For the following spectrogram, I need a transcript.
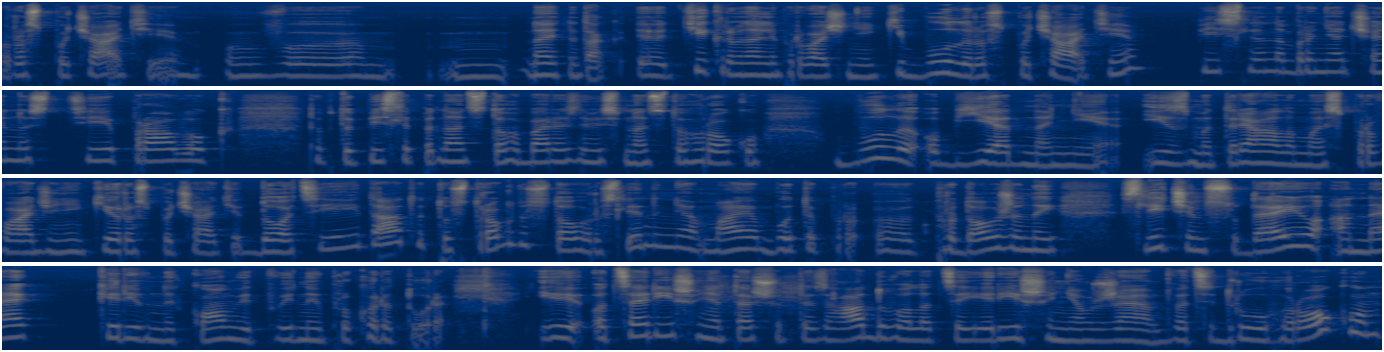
розпочаті в навіть не так, ті кримінальні провадження, які були розпочаті після набрання чинності правок, тобто після 15 березня 2018 року, були об'єднані із матеріалами спровадження, які розпочаті до цієї дати, то строк досудового розслідування має бути е, продовжений слідчим суддею, а не керівником відповідної прокуратури. І оце рішення, те, що ти згадувала, це є рішення вже 22-го року,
